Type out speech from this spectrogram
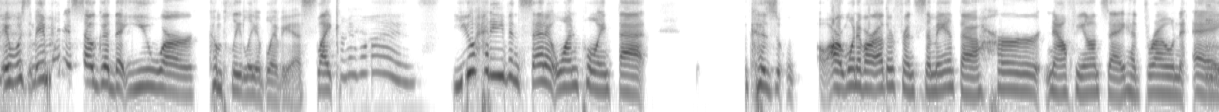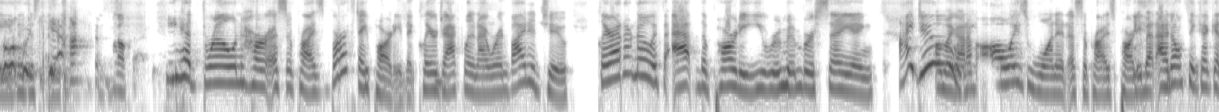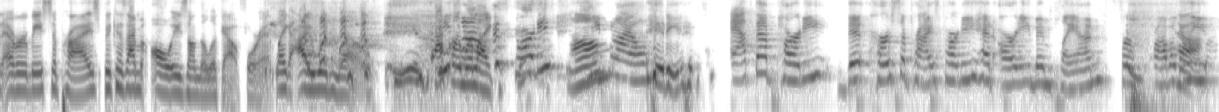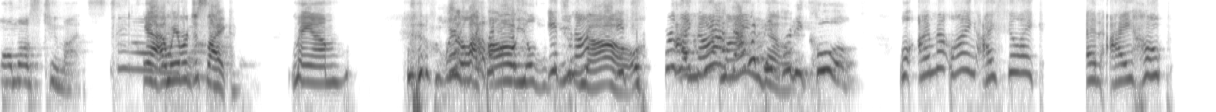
it was it made it so good that you were completely oblivious. Like I was. you had even said at one point that because our one of our other friends, Samantha, her now fiance had thrown a Oh, just yeah. well, he had thrown her a surprise birthday party that Claire mm. Jacqueline and I were invited to. Claire, I don't know if at the party you remember saying, I do. Oh my God, I've always wanted a surprise party, but I don't think I could ever be surprised because I'm always on the lookout for it. Like I would know. Jacqueline were like, party. Meanwhile, idiot. At that party, that her surprise party had already been planned for probably almost two months. Yeah. And we were just like, ma'am. we were like, oh, you'll It's you not- know. We're I'm like, not yeah, that would be though. pretty cool. Well, I'm not lying. I feel like, and I hope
